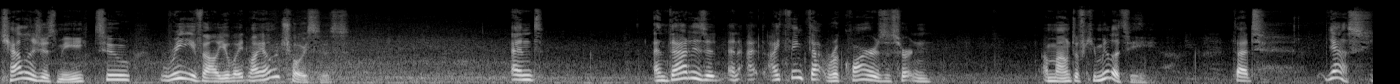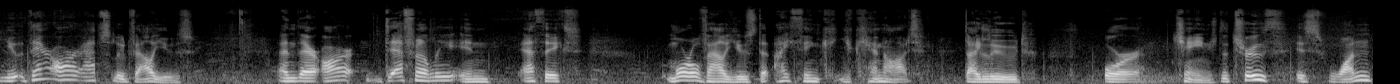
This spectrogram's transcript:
challenges me to reevaluate my own choices. And and that is a, and I, I think that requires a certain amount of humility that yes, you, there are absolute values, and there are definitely in ethics moral values that I think you cannot dilute or change. The truth is one,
